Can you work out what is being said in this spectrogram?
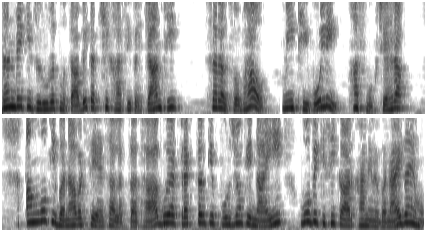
دھندے کی ضرورت مطابق اچھی خاصی پہچان تھی۔ سرل سوبھاؤ، میٹھی بولی ہنس مکھ چہرہ۔ انگوں کی بناوٹ سے ایسا لگتا تھا گویا ٹریکٹر کے پرجوں کے نائی وہ بھی کسی کارخانے میں بنائے گئے ہوں۔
